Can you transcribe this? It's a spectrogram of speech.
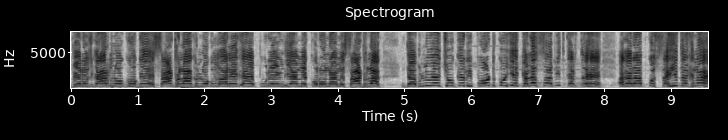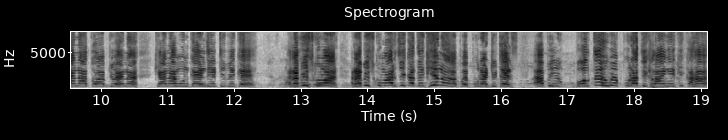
बेरोजगार लोग हो गए, साठ लाख लोग मारे गए पूरे इंडिया में कोरोना में, साठ लाख। डब्ल्यू एच ओ के रिपोर्ट को ये गलत साबित करते हैं। अगर आपको सही देखना है ना तो आप जो है ना, क्या नाम उनका एनडीए टीवी के रवीश कुमार रवीश कुमार जी का देखिए ना आप पूरा डिटेल्स आप बोलते हुए पूरा दिखलाएँगे कि कहाँ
